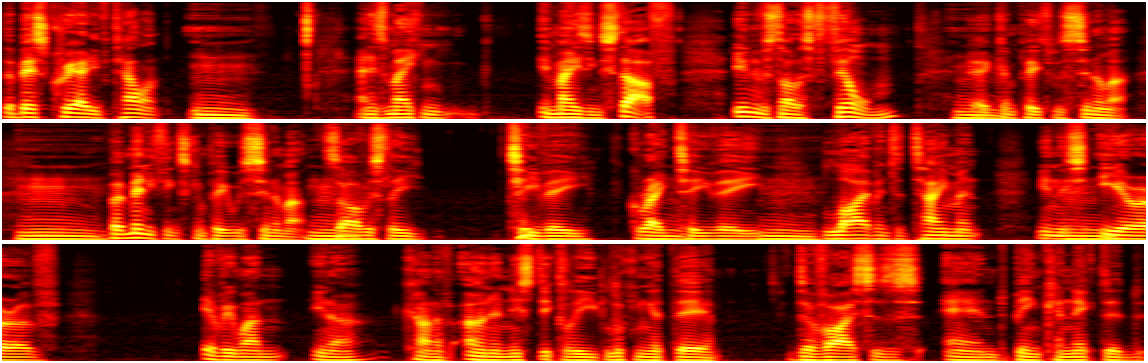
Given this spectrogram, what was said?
the best creative talent Mm. and is making amazing stuff, even if it's not a film, it competes with cinema. Mm. But many things compete with cinema. So obviously, TV, great Mm. TV, Mm. live entertainment in this Mm. era of everyone, you know, kind of onanistically looking at their devices and being connected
